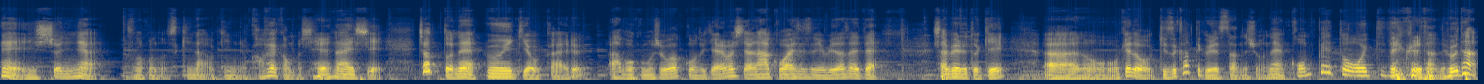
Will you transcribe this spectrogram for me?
ね、一緒にね、その子の好きなお気に入りのカフェかもしれないし、ちょっとね、雰囲気を変える。あ、僕も小学校の時やりましたよな、怖い先生呼び出されて。喋る時あのけど気遣ってくれてたんでしょうねコンペイトを置いててくれたんで普段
